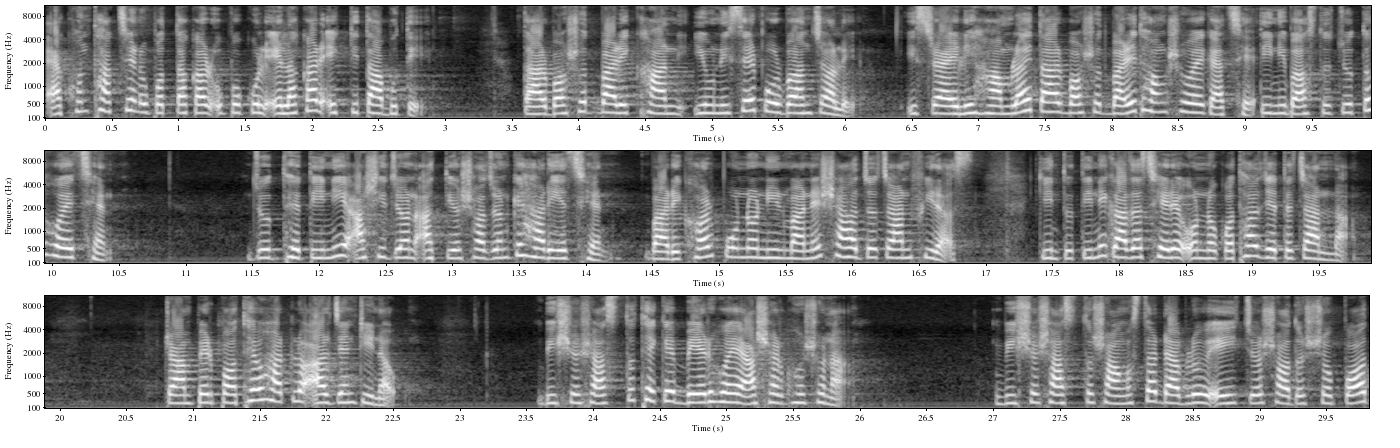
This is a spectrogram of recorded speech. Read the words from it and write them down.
এখন থাকছেন উপত্যকার উপকূল এলাকার একটি তাঁবুতে। তার বসতবাড়ি খান ইউনিসের পূর্বাঞ্চলে। ইসরায়েলি হামলায় তার বসতবাড়ি ধ্বংস হয়ে গেছে। তিনি বাস্তুচ্যুত হয়েছেন। যুদ্ধে তিনি আশি জন আত্মীয় স্বজনকে হারিয়েছেন। বাড়িঘর পুনর্নির্মাণের সাহায্য চান ফিরাজ। কিন্তু তিনি গাজা ছেড়ে অন্য কোথাও যেতে চান না। ট্রাম্পের পথেও হাঁটল আর্জেন্টিনাও। বিশ্ব স্বাস্থ্য থেকে বের হয়ে আসার ঘোষণা। বিশ্ব স্বাস্থ্য সংস্থা ডাব্লিউএইচও সদস্য পদ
